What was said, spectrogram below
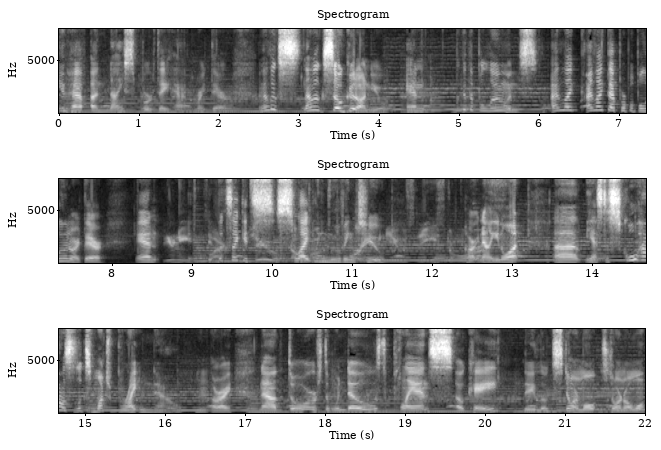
You have a nice birthday hat right there. And that looks, that looks so good on you. And look at the balloons. I like, I like that purple balloon right there. And it looks like it's slightly moving too. Alright, now you know what? Uh, yes, the schoolhouse looks much brightened now. Hmm, alright. Now the doors, the windows, the plants, okay. They look still normal. Still normal.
